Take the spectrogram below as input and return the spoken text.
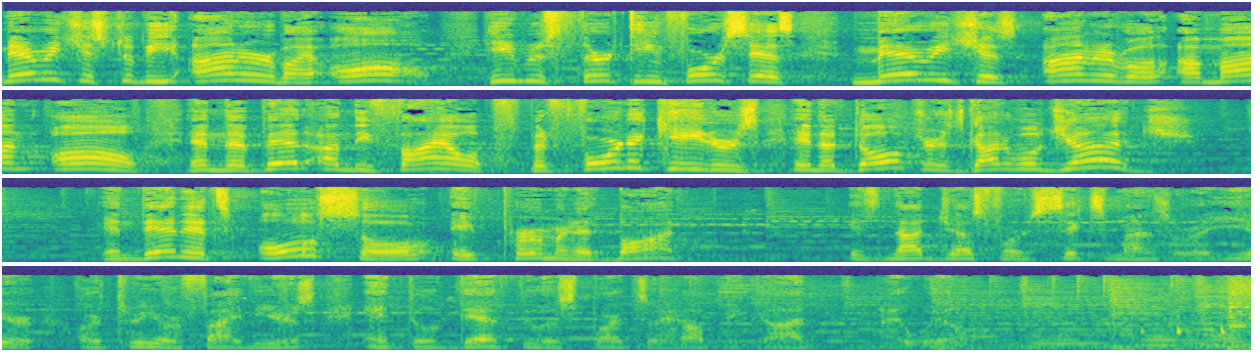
Marriage is to be honored by all. Hebrews 13 4 says, Marriage is honorable among all, and the bed undefiled, but fornicators and adulterers God will judge. And then it's also a permanent bond. It's not just for six months or a year or three or five years until death do us part. So help me, God, I will.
